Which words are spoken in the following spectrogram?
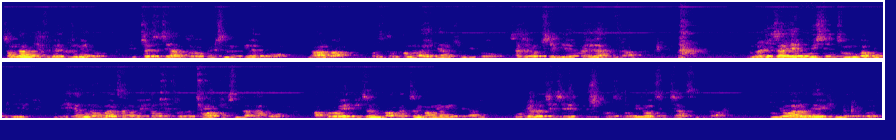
첨단 기술의 흐름에도 뒤처지지 않도록 변신을 깨고 나아가 포스트 코로나에 대한 준비도 차질 없이 이행하여야 합니다. 오늘 이 자리에 모이신 전문가분들이 우리 해운 항만 산업의 현 구조를 정확히 진단하고 앞으로의 비전과 발전 방향에 대한 고견을 제시해 주실 것으로 믿어지지 않습니다. 존경하는 내외기업 여러분,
